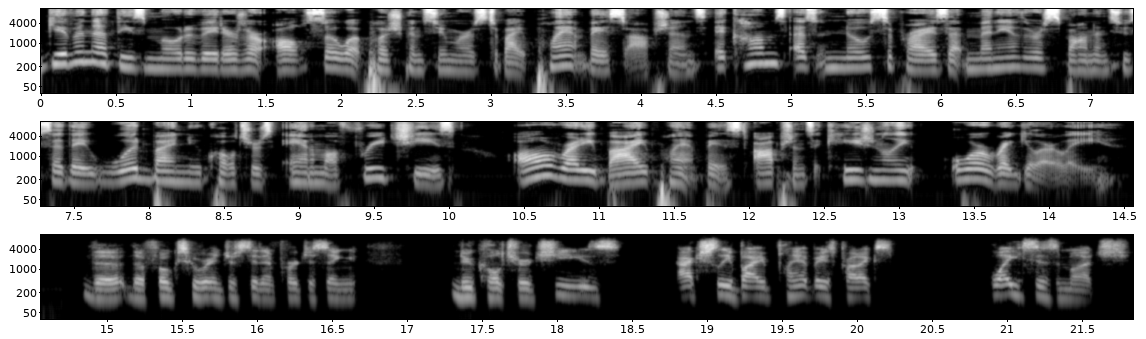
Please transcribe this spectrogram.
Given that these motivators are also what push consumers to buy plant based options, it comes as no surprise that many of the respondents who said they would buy New Culture's animal free cheese already buy plant based options occasionally or regularly. The, the folks who are interested in purchasing New Culture cheese actually buy plant based products twice as much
